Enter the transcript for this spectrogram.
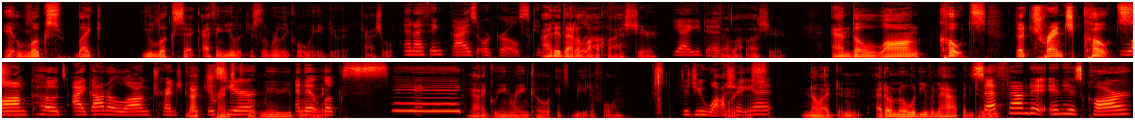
it looks like you look sick. I think you look, just look really cool when you do it casual. And I think guys or girls can I did that a pull it lot off. last year. Yeah, you I did did. that a lot last year. And the long coats, the trench coats. Long coats. I got a long trench coat Not this trench year coat maybe, and but it like, looks sick. I got a green raincoat. It's beautiful. Did you wash it yet? No, I didn't. I don't know what even happened to it. Seth it. found it in his car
